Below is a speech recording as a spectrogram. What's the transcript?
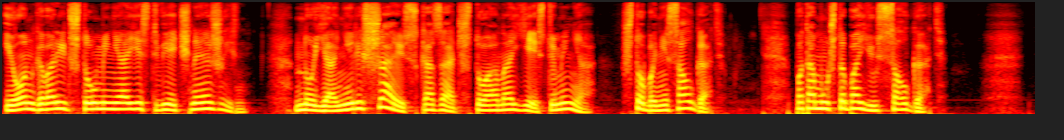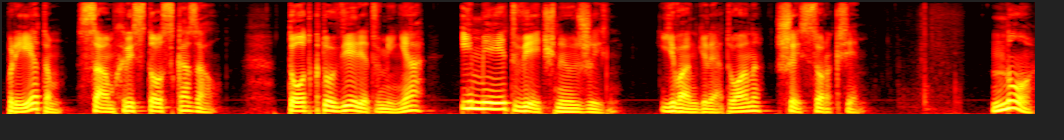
и Он говорит, что у меня есть вечная жизнь, но я не решаюсь сказать, что она есть у меня, чтобы не солгать, потому что боюсь солгать». При этом сам Христос сказал, тот, кто верит в меня, имеет вечную жизнь. Евангелие от Иоанна 6.47. Но,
